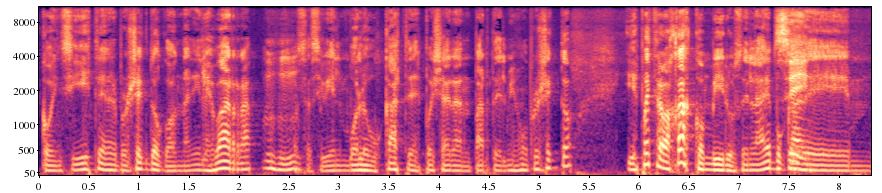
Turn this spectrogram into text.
coincidiste en el proyecto con Daniel Esbarra. O sea, si bien vos lo buscaste, después ya eran parte del mismo proyecto. Y después trabajás con Virus en la época Sí. de mm,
